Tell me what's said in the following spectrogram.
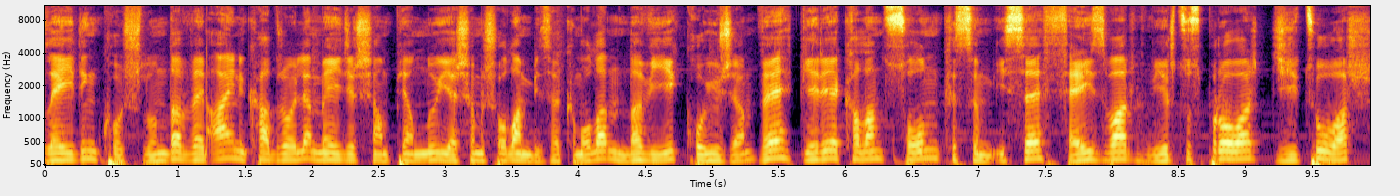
Blade'in koçluğunda ve aynı kadroyla Major şampiyonluğu yaşamış olan bir takım olan Navi'yi koyacağım. Ve geriye kalan son kısım ise FaZe var, Virtus Pro var, G2 var.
